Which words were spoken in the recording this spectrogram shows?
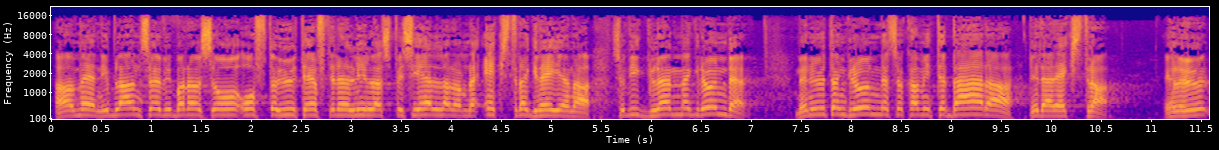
Amen. Ibland så är vi bara så ofta ute efter det lilla speciella, de där extra grejerna, så vi glömmer grunden. Men utan grunden så kan vi inte bära det där extra. Eller hur?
